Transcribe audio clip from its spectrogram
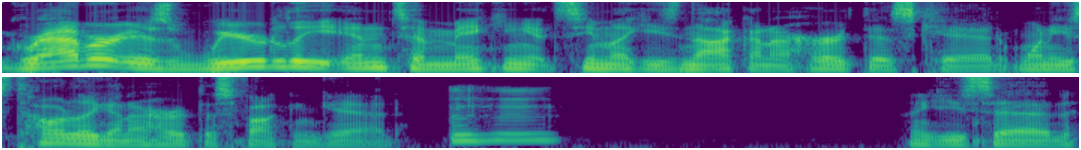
Grabber is weirdly into making it seem like he's not going to hurt this kid when he's totally going to hurt this fucking kid. Mm-hmm. Like he said,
